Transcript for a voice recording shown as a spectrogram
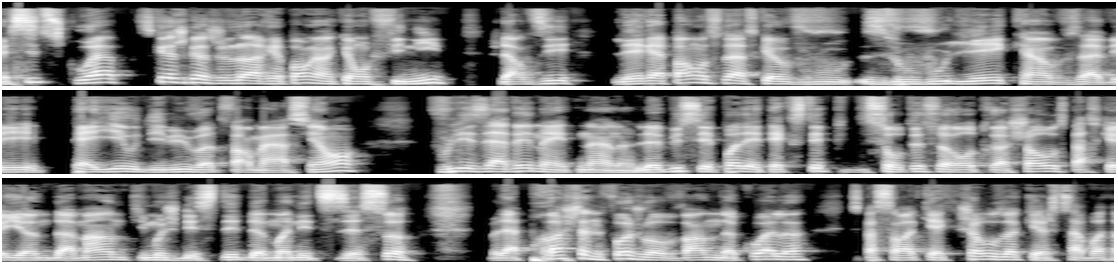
Mais si tu quoi, ce que je, leur réponds quand ils ont fini, je leur dis, les réponses là, à ce que vous, vous vouliez quand vous avez payé au début votre formation, vous les avez maintenant. Le but, c'est pas d'être excité puis de sauter sur autre chose parce qu'il y a une demande, puis moi, j'ai décidé de monétiser ça. Mais la prochaine fois, je vais vous vendre de quoi, là? C'est parce que ça va être quelque chose que ça va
